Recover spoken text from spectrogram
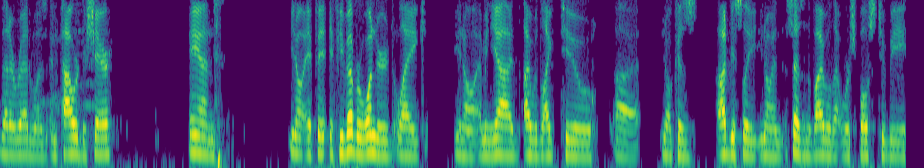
that I read was Empowered to Share, and you know if it, if you've ever wondered, like you know, I mean, yeah, I, I would like to, uh, you know, because obviously, you know, and it says in the Bible that we're supposed to be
